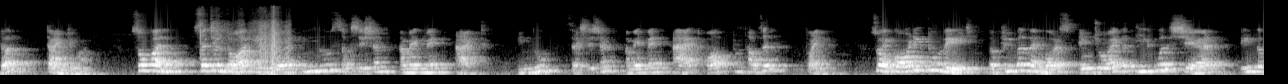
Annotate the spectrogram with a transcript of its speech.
the time demand. So one such a law is the Hindu Succession Amendment Act. Hindu Succession Amendment Act of 2005. So according to which the female members enjoy the equal share in the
